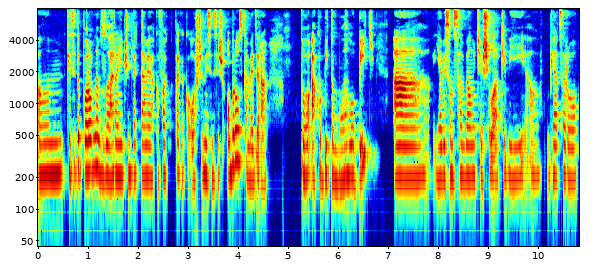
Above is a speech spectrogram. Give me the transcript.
um, keď si to porovnám so zahraničím, tak tam je ako fakt, tak ako ošte, myslím si, že obrovská medzera toho, ako by to mohlo byť. A ja by som sa veľmi tešila, keby viacero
